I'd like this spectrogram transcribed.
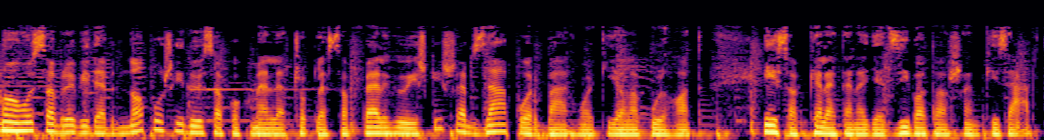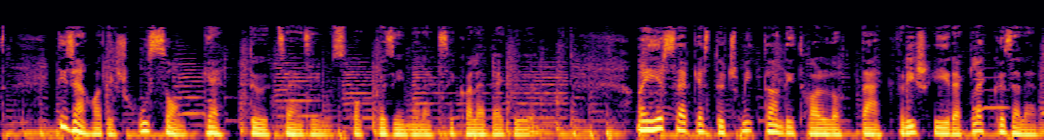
Ma hosszabb, rövidebb napos időszakok mellett sok lesz a felhő, és kisebb zápor bárhol kialakulhat. Észak-keleten egy-egy zivatar sem kizárt. 16 és 22 Celsius fok közé melegszik a levegő. A hírszerkesztő Schmidt-Tandit hallották friss hírek legközelebb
